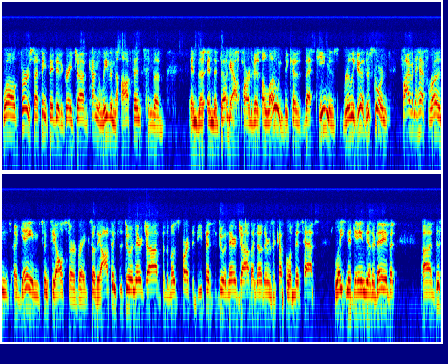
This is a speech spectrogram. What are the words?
Well, first, I think they did a great job kind of leaving the offense and the in the in the dugout part of it alone because that team is really good. They're scoring five and a half runs a game since the All Star break. So the offense is doing their job for the most part. The defense is doing their job. I know there was a couple of mishaps late in the game the other day, but uh, this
